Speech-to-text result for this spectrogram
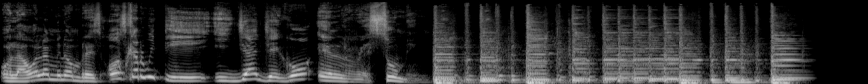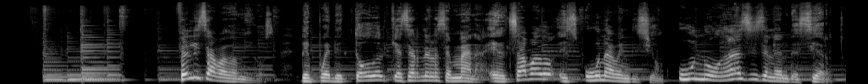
Hola, hola, mi nombre es Oscar Witty y ya llegó el resumen. Feliz sábado amigos. Después de todo el quehacer de la semana, el sábado es una bendición, un oasis en el desierto.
